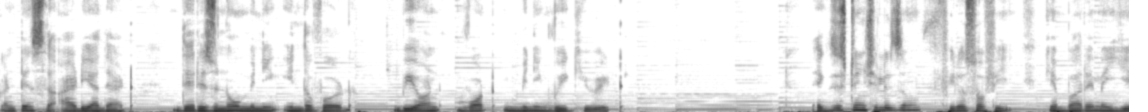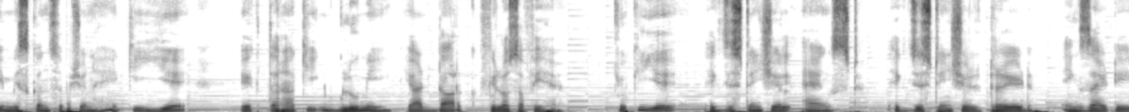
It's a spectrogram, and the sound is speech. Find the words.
contains the idea that there is no meaning in the word beyond what meaning we give it. Existentialism philosophy के बारे में ये मिसकंसेप्शन है कि ये एक तरह की ग्लूमी या डार्क फिलोसॉफी है, क्योंकि ये existential angst existential dread anxiety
